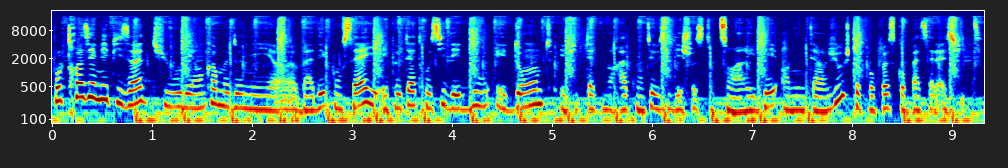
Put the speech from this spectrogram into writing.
Pour le troisième épisode, tu voulais encore me donner euh, bah, des conseils et peut-être aussi des doux et don'ts et puis peut-être me raconter aussi des choses qui te sont arrivées en interview. Je te propose qu'on passe à la suite.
